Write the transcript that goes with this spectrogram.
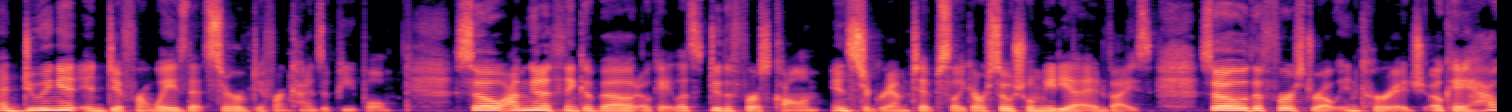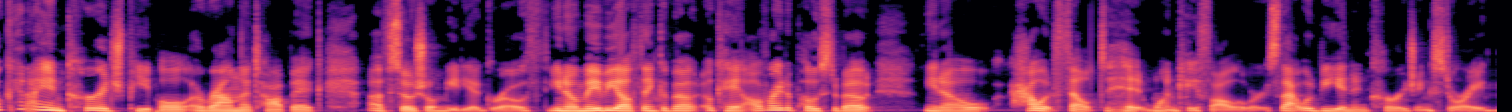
and doing it in different ways that serve different kinds of people. So I'm going to think about okay, let's do the first column Instagram tips, like our social media advice. So the first row, encourage. Okay, how can I encourage people around the topic of social media growth? You know, maybe I'll think about okay, I'll write a post about, you know, how it felt to hit 1K followers. That would be an encouraging story.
